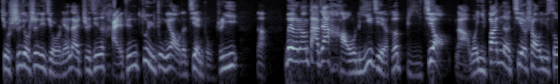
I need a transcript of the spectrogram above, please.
就十九世纪九十年代至今海军最重要的舰种之一啊。为了让大家好理解和比较，那我一般呢介绍一艘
